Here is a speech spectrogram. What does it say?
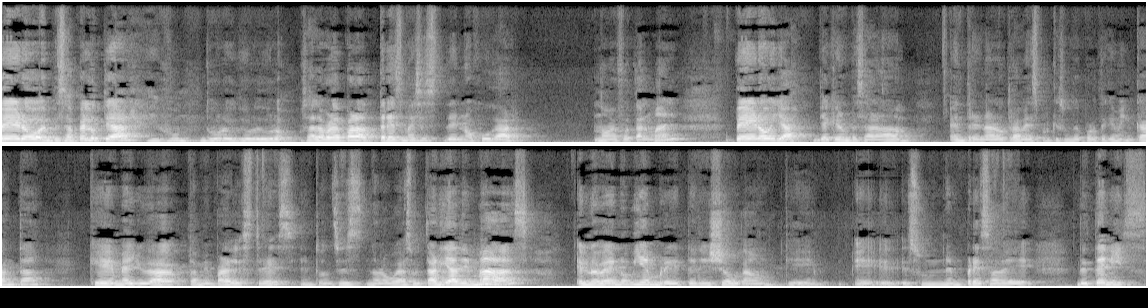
Pero empecé a pelotear y duro y duro y duro. O sea, la verdad para tres meses de no jugar no me fue tan mal. Pero ya, ya quiero empezar a, entrenar otra vez porque es un deporte que me encanta, que me ayuda también para el estrés, entonces no lo voy a soltar. Y además, el 9 de noviembre, Tennis Showdown, que eh, es una empresa de, de tenis,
